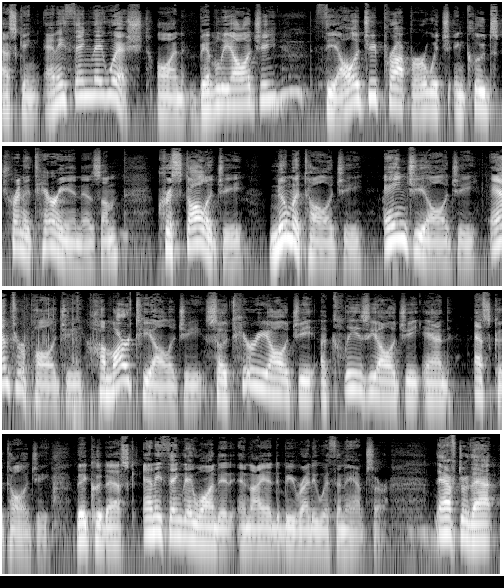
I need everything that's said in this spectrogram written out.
asking anything they wished on bibliology, theology proper, which includes Trinitarianism, Christology, pneumatology, angelology, anthropology, hamartiology, soteriology, ecclesiology, and eschatology. They could ask anything they wanted, and I had to be ready with an answer. After that,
